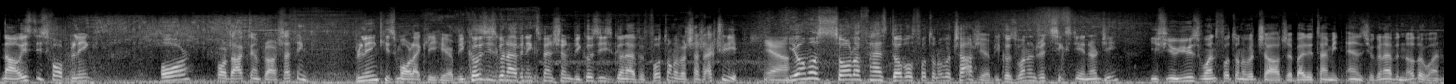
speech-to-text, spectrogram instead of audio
Now, is this for Blink or for Dark Templars? I think Blink is more likely here because he's gonna have an expansion, because he's gonna have a photon overcharge. Actually, Yeah. he almost sort of has double photon overcharge here because 160 energy. If you use one photon overcharge, by the time it ends, you're gonna have another one.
